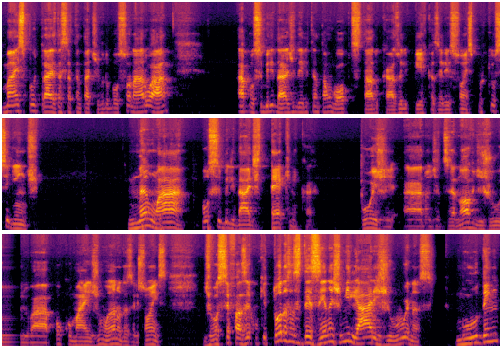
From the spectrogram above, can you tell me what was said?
Mas por trás dessa tentativa do Bolsonaro há a possibilidade dele tentar um golpe de Estado caso ele perca as eleições, porque é o seguinte, não há possibilidade técnica hoje, ah, no dia 19 de julho, há pouco mais de um ano das eleições, de você fazer com que todas as dezenas de milhares de urnas mudem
